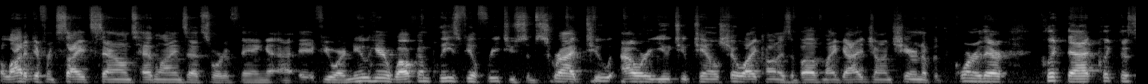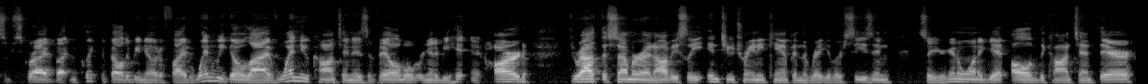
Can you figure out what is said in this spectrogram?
a lot of different sites, sounds, headlines, that sort of thing. Uh, if you are new here, welcome. Please feel free to subscribe to our YouTube channel. Show icon is above my guy, John Sheeran, up at the corner there. Click that, click the subscribe button, click the bell to be notified when we go live, when new content is available. We're going to be hitting it hard throughout the summer and obviously into training camp in the regular season. So you're going to want to get all of the content there.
